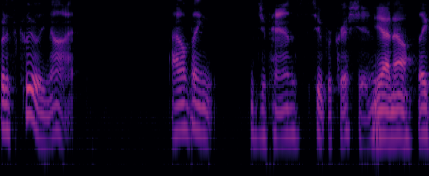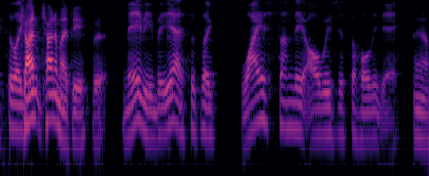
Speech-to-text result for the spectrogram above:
But it's clearly not. I don't think Japan's super Christian. Yeah, no. Like so like China, China might be, but maybe, but yeah. So it's like why is Sunday always just a holy day? yeah.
